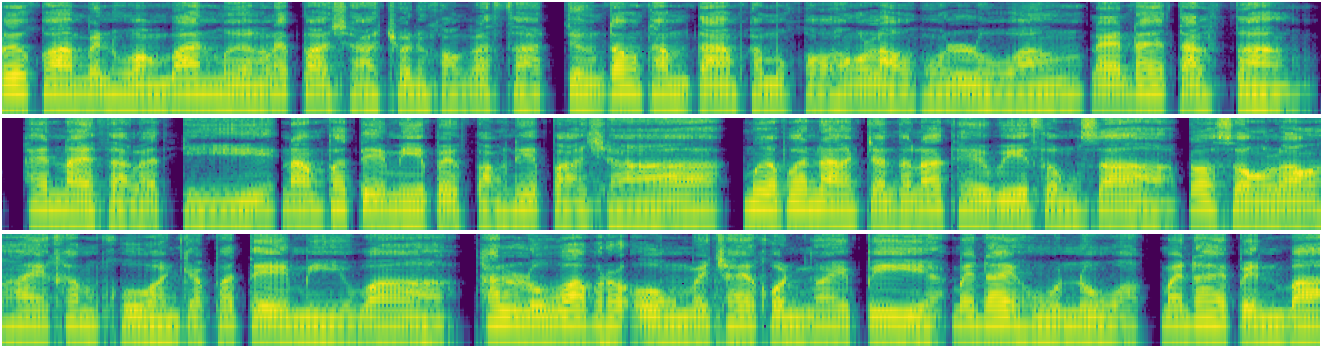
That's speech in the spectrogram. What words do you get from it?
ด้วยความเป็นห่วงบ้านเมืองและประชาชนของกษัตริย์ จึงต้องทำตามคำขอของเหล่าโหนหลวง และได้ตัดสั่ง ให้นายสารถีนำพระเตมีไปฝังที่ป่าช้า เมื่อพระนางจันทรเทวีทรงทราบ ก็ทรงร้องไห้ข้ามควรกับพระเตมีว่า ท่านรู้ว่าพระองค์ไม่ใช่คนง่อยเปี้ย ไม่ได้หูหนวก ไม่ได้เป็นใบ้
